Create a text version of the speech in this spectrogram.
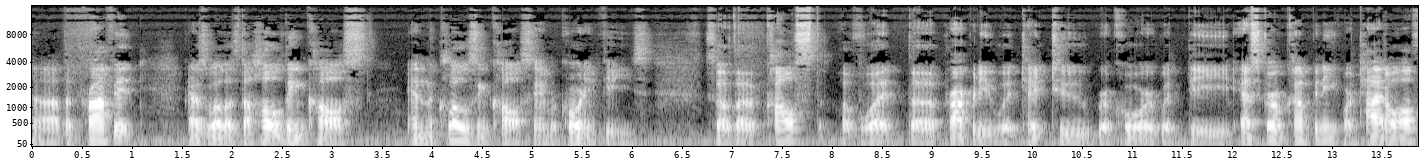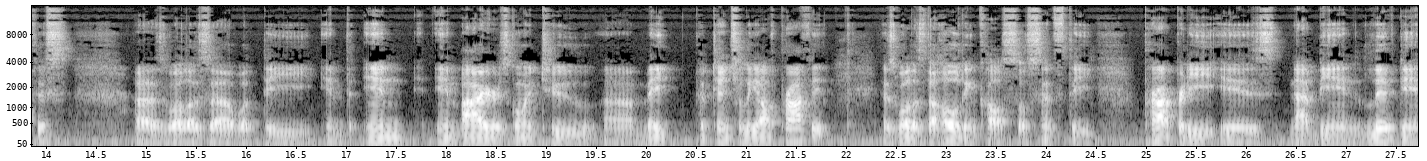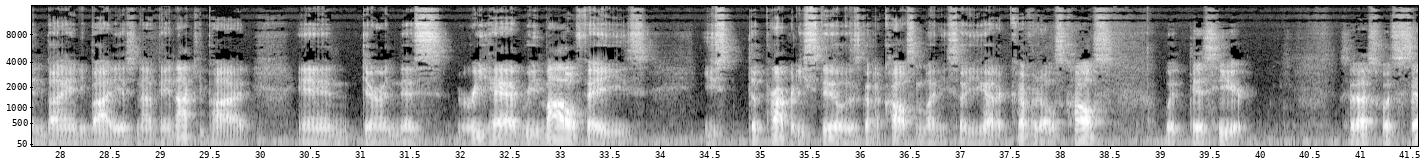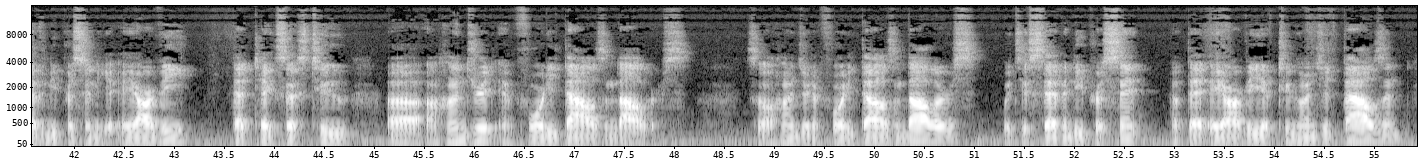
uh, the profit as well as the holding costs and the closing costs and recording fees. So the cost of what the property would take to record with the escrow company or title office uh, as well as uh, what the in, in, in buyer is going to uh, make potentially off profit, as well as the holding cost. So since the property is not being lived in by anybody, it's not being occupied, and during this rehab remodel phase, you the property still is going to cost money. So you got to cover those costs with this here. So that's what 70% of your ARV that takes us to uh, $140,000. So $140,000, which is 70% of that ARV of 200,000.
